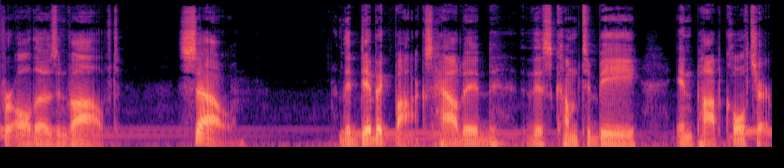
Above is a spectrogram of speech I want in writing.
for all those involved. So, the Dybbuk box, how did this come to be in pop culture?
